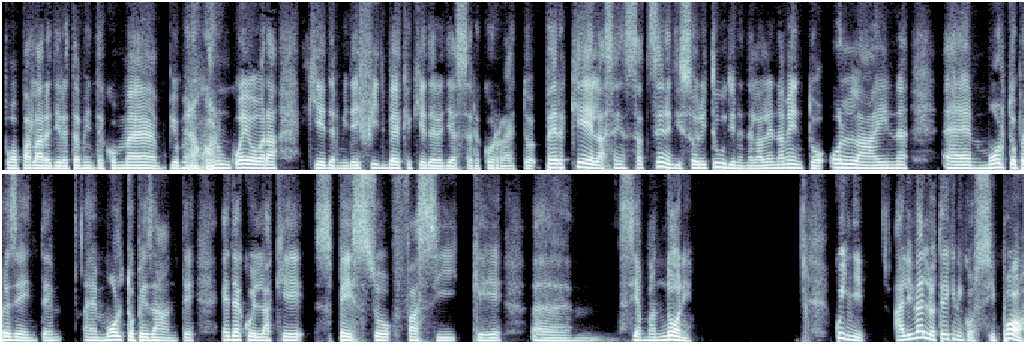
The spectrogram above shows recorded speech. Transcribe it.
può parlare direttamente con me più o meno qualunque ora, chiedermi dei feedback, chiedere di essere corretto, perché la sensazione di solitudine nell'allenamento online è molto presente è molto pesante ed è quella che spesso fa sì che, ehm, si abbandoni. Quindi a livello tecnico si può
